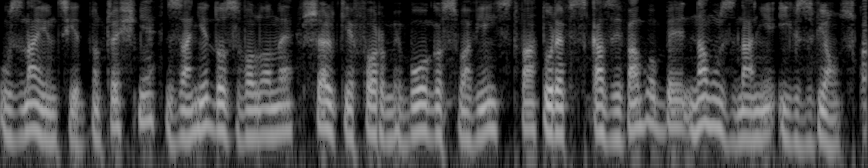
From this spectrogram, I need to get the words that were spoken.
uznając jednocześnie za niedozwolone wszelkie formy błogosławieństwa, które wskazywałoby na uznanie ich związku.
